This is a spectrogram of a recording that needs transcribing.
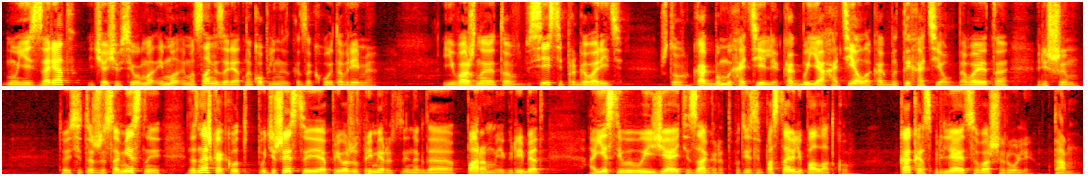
ну, есть заряд, и чаще всего эмо- эмоциональный заряд накопленный за какое-то время. И важно это сесть и проговорить, что как бы мы хотели, как бы я хотела, как бы ты хотел, давай это решим. То есть это же совместный... Это знаешь, как вот путешествие, я привожу в пример иногда парам, я говорю, ребят, а если вы выезжаете за город, вот если поставили палатку, как распределяются ваши роли там?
